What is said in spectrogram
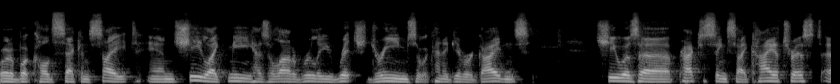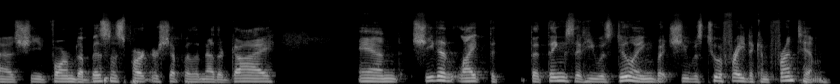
wrote a book called Second Sight. And she, like me, has a lot of really rich dreams that would kind of give her guidance. She was a practicing psychiatrist. Uh, she formed a business partnership with another guy. And she didn't like the, the things that he was doing, but she was too afraid to confront him.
